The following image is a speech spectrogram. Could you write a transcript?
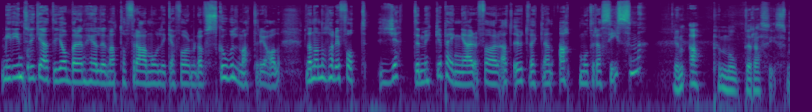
mitt intryck är att det jobbar en hel del med att ta fram olika former av skolmaterial. Bland annat har det fått jättemycket pengar för att utveckla en app mot rasism. En app mot rasism.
